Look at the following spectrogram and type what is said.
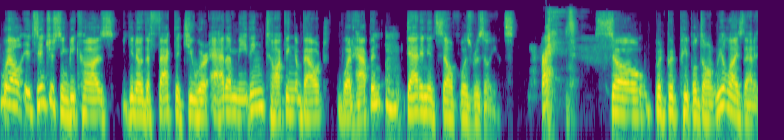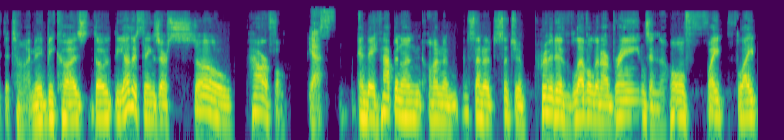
Well, it's interesting because, you know, the fact that you were at a meeting talking about what happened, mm-hmm. that in itself was resilience. Right. So, but but people don't realize that at the time eh, because though the other things are so powerful. Yes. And they happen on on a, such a primitive level in our brains, and the whole fight flight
